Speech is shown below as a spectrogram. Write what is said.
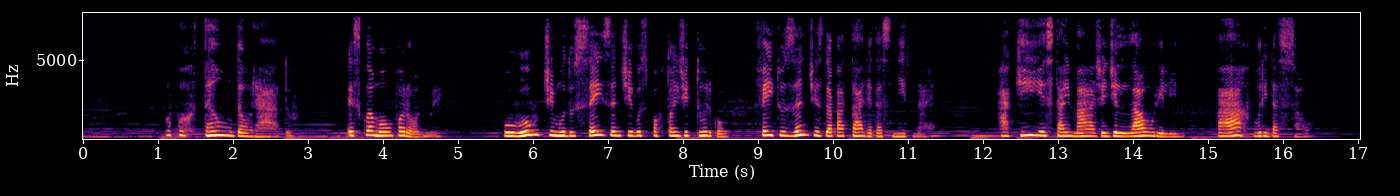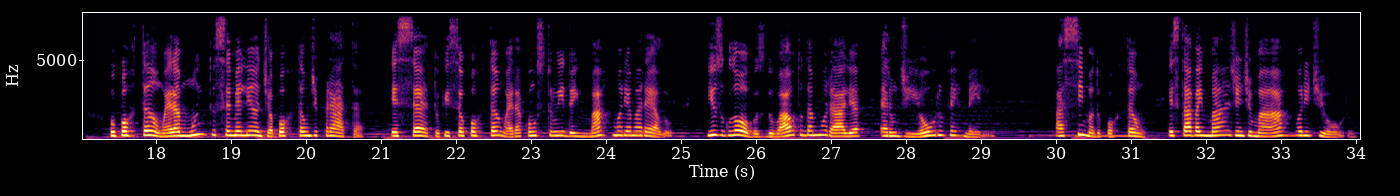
O portão dourado! exclamou Voronoi o último dos seis antigos portões de Turgon, feitos antes da Batalha das Nirnael. Aqui está a imagem de Laurelin, a árvore da sol. O portão era muito semelhante ao portão de prata, exceto que seu portão era construído em mármore amarelo e os globos do alto da muralha eram de ouro vermelho. Acima do portão estava a imagem de uma árvore de ouro.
